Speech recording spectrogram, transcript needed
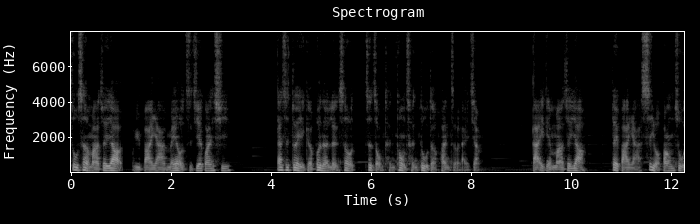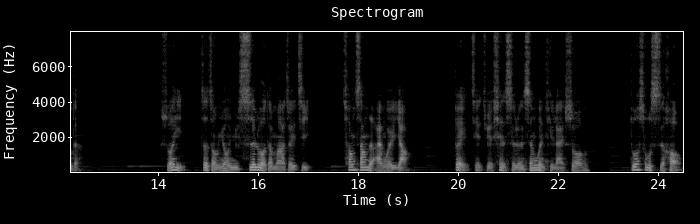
注射麻醉药与拔牙没有直接关系，但是对一个不能忍受这种疼痛程度的患者来讲，打一点麻醉药对拔牙是有帮助的。所以。这种用于失落的麻醉剂、创伤的安慰药，对解决现实人生问题来说，多数时候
